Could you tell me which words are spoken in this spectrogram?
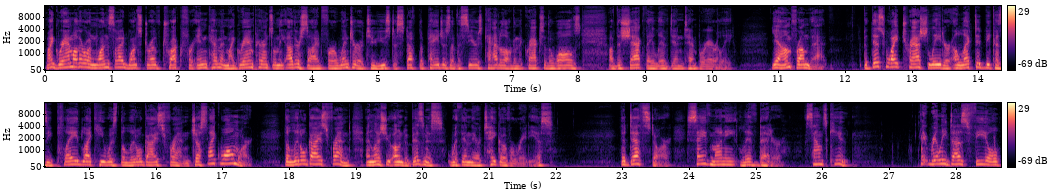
My grandmother on one side once drove truck for income, and my grandparents on the other side for a winter or two used to stuff the pages of the Sears catalog in the cracks of the walls of the shack they lived in temporarily. Yeah, I'm from that. But this white trash leader, elected because he played like he was the little guy's friend, just like Walmart, the little guy's friend, unless you owned a business within their takeover radius. The Death Star save money, live better. Sounds cute. It really does feel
